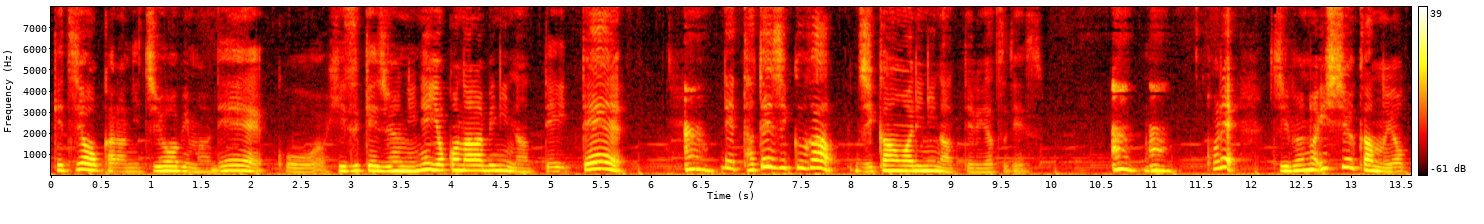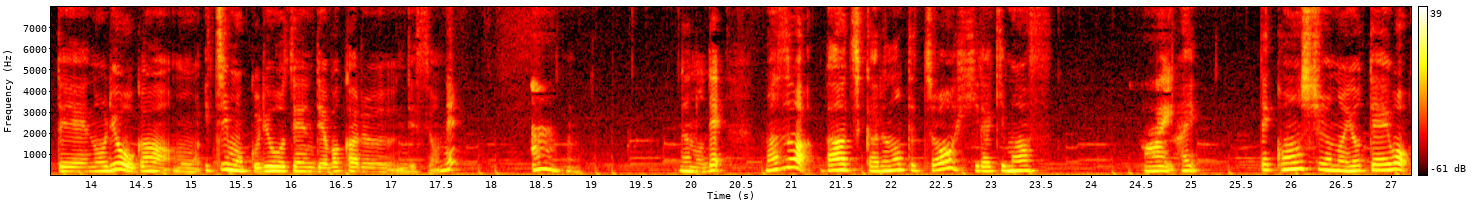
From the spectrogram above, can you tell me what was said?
月曜から日曜日までこう日付順にね横並びになっていてうんで縦軸が時間割になってるやつです。うんうんこれ自分の1週間の予定の量がもう一目瞭然でわかるんですよね。うんなのでまずはバーチカルの手帳を開きます。はい。はい。で今週の予定を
